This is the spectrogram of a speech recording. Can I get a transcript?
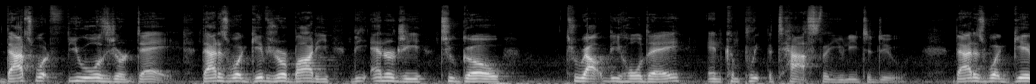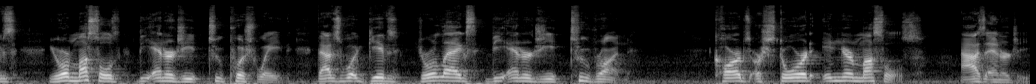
that's what fuels your day. That is what gives your body the energy to go throughout the whole day and complete the tasks that you need to do. That is what gives your muscles the energy to push weight. That is what gives your legs the energy to run. Carbs are stored in your muscles as energy.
